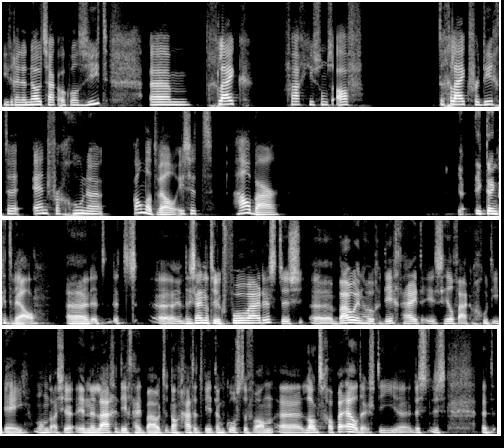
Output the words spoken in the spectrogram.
iedereen de noodzaak ook wel ziet. Um, tegelijk vraag je je soms af, tegelijk verdichten en vergroenen, kan dat wel? Is het haalbaar? Ja, ik denk het wel. Uh, het, het, uh, er zijn natuurlijk voorwaarden. Dus uh, bouwen in hoge dichtheid is heel vaak een goed idee. Want als je in een lage dichtheid bouwt, dan gaat het weer ten koste van landschappen elders. Die, dus dus het,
